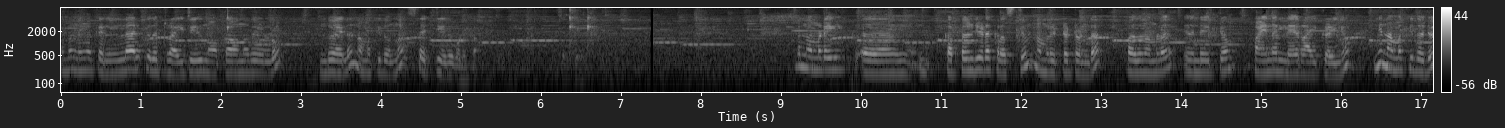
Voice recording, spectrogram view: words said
അപ്പം നിങ്ങൾക്ക് എല്ലാവർക്കും ഇത് ട്രൈ ചെയ്ത് നോക്കാവുന്നതേ ഉള്ളൂ. എന്തായാലും നമുക്കിതൊന്ന് സെറ്റ് ചെയ്ത് കൊടുക്കാം. അപ്പം നമ്മുടെ ഈ കപ്പലണ്ടിയുടെ ക്രസ്റ്റും നമ്മൾ ഇട്ടിട്ടുണ്ട്. അപ്പോൾ അത് നമ്മൾ ഇതിന്റെ ഏറ്റവും ഫൈനൽ ലെയർ ആയി കഴിഞ്ഞു. ഇനി നമുക്കിതൊരു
